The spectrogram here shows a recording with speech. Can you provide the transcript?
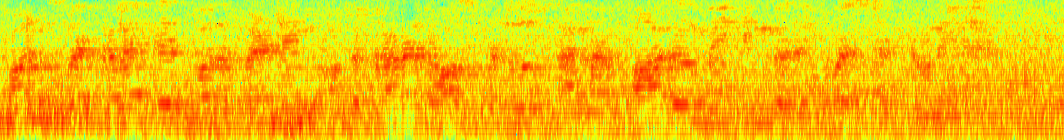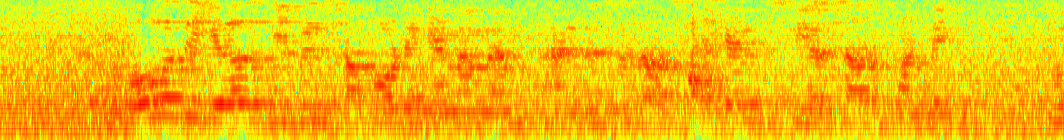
funds were collected for the building of the current hospital and my father making the requested donation. Over the years, we've been supporting MMM and this is our second CSR funding to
